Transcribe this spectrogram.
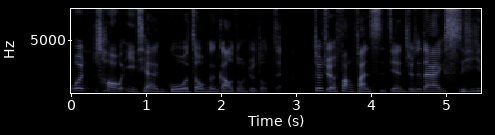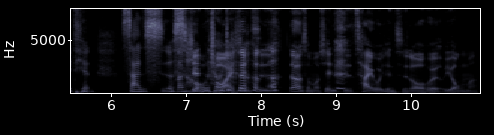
我从以前国中跟高中就都这样，就觉得放饭时间就是大概十一点三十的时候，我就觉得很饿。那什么，先吃菜或先吃肉会有用吗？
